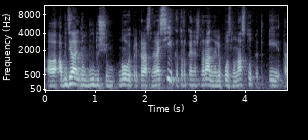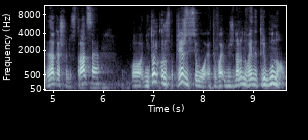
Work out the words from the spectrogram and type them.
а, об идеальном будущем новой прекрасной России, которая, конечно, рано или поздно наступит. И тогда, конечно, иллюстрация э, не только русская, прежде всего, это международный военный трибунал.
